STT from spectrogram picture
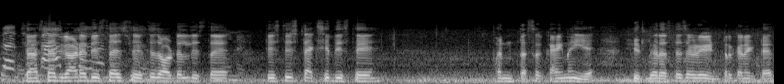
त्याच त्याच गाड्या दिसत आहेत तेच तेच हॉटेल दिसतंय तीच तीच टॅक्सी दिसते. पण तसं काही नाही आहे इथले रस्ते सगळे इंटरकनेक्ट आहेत.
